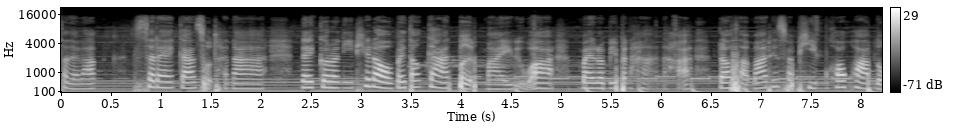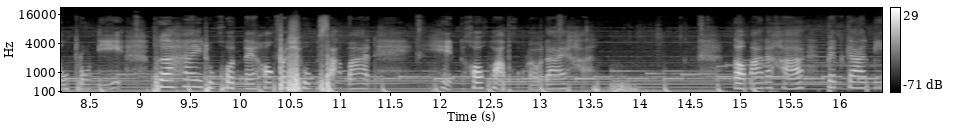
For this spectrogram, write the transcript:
สัญลักษณ์แสดงการสนทนา ในกรณีที่เราไม่ต้องการเปิดไมค์หรือว่าไมค์เรามีปัญหานะคะ เราสามารถที่จะพิมพ์ข้อความลงตรงนี้ เพื่อให้ทุกคนในห้องประชุมสามารถเห็นข้อความของเราได้ค่ะ ต่อมานะคะเป็นการมี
